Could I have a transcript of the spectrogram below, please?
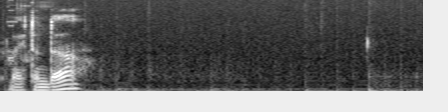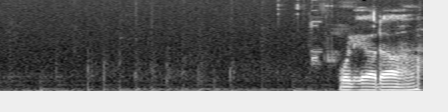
Vielleicht dann da. Wohl eher da.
